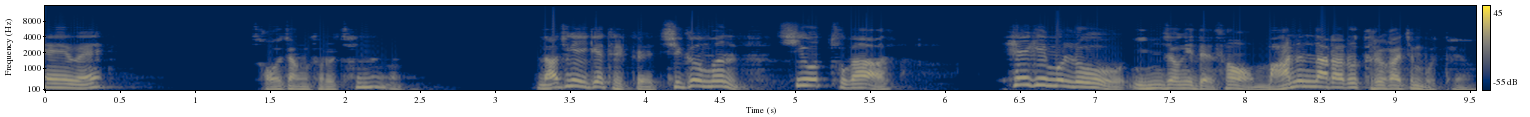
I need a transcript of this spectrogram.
해외 저장소를 찾는 거죠. 나중에 이게 될 거예요. 지금은 CO2가 폐기물로 인정이 돼서 많은 나라로 들어가지 못해요.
